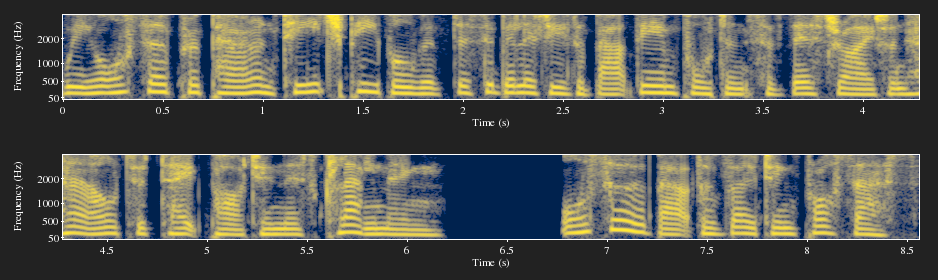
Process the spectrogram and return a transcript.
We also prepare and teach people with disabilities about the importance of this right and how to take part in this claiming. Also about the voting process.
